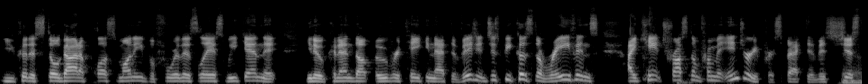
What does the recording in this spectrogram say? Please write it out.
you could have still got a plus money before this last weekend that, you know, could end up overtaking that division just because the Ravens, I can't trust them from an injury perspective. It's just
